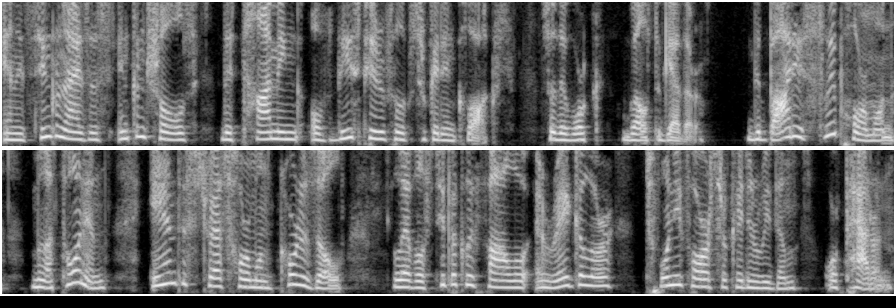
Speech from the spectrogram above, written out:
and it synchronizes and controls the timing of these peripheral circadian clocks so they work well together. The body's sleep hormone, melatonin, and the stress hormone cortisol levels typically follow a regular 24 hour circadian rhythm or pattern.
